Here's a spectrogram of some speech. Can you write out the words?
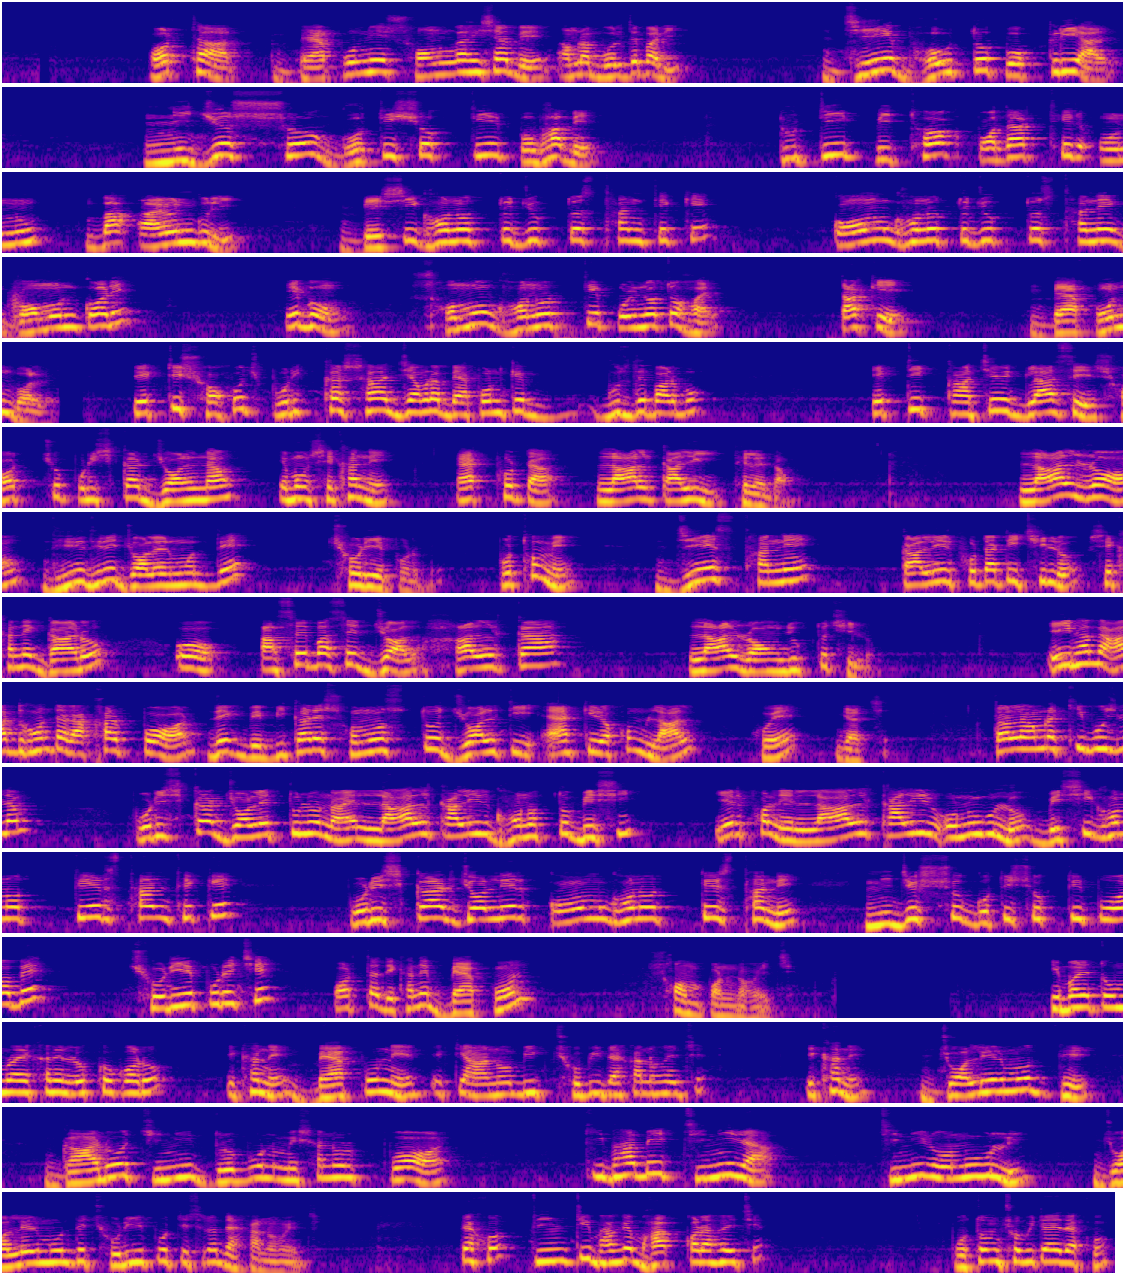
অর্থাৎ ব্যাপনের সংজ্ঞা হিসাবে আমরা বলতে পারি, যে ভৌত প্রক্রিয়ায় নিজস্ব গতিশক্তির প্রভাবে দুটি পৃথক পদার্থের অণু বা আয়নগুলি বেশি ঘনত্বযুক্ত স্থান থেকে কম ঘনত্বযুক্ত স্থানে গমন করে এবং সম ঘনত্বে পরিণত হয়, তাকে ব্যাপন বলে। একটি সহজ পরীক্ষার সাহায্যে আমরা ব্যাপনকে বুঝতে পারব। একটি কাঁচের গ্লাসে স্বচ্ছ পরিষ্কার জল নাও এবং সেখানে এক ফোঁটা লাল কালি ফেলে দাও। লাল রং ধীরে ধীরে জলের মধ্যে ছড়িয়ে পড়বে। প্রথমে যে স্থানে কালির ফোঁটাটি ছিল, সেখানে গাঢ় ও আশেপাশের জল হালকা লাল রংযুক্ত ছিল। এইভাবে আধ ঘণ্টা রাখার পর দেখবে বিকারের সমস্ত জলটি একই রকম লাল হয়ে গেছে। তাহলে আমরা কি বুঝলাম? পরিষ্কার জলের তুলনায় লাল কালির ঘনত্ব বেশি। এর ফলে লাল কালির অণুগুলো বেশি ঘনত্বের স্থান থেকে পরিষ্কার জলের কম ঘনত্বের স্থানে নিজস্ব গতিশক্তির প্রভাবে ছড়িয়ে পড়েছে, অর্থাৎ এখানে ব্যাপন সম্পন্ন হয়েছে। এবারে তোমরা এখানে লক্ষ্য করো, এখানে ব্যাপনের একটি আণবিক ছবি দেখানো হয়েছে। এখানে জলের মধ্যে গাঢ় চিনির দ্রবণ মেশানোর পর কীভাবে চিনিরা, চিনির অণুগুলি জলের মধ্যে ছড়িয়ে পড়ছে সেটা দেখানো হয়েছে। দেখো, তিনটি ভাগে ভাগ করা হয়েছে। প্রথম ছবিটায় দেখো,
